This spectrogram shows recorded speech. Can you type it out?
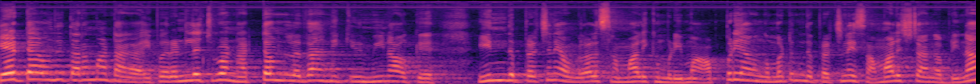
கேட்டால் வந்து தரமாட்டாங்க. இப்போ ரெண்டு லட்ச ரூபா நட்டமில் தான் நிற்கிது மீனாவுக்கு. இந்த பிரச்சனையை அவங்களால சமாளிக்க முடியுமா? அப்படி அவங்க மட்டும் இந்த பிரச்சனையை சமாளிச்சிட்டாங்க அப்படின்னா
